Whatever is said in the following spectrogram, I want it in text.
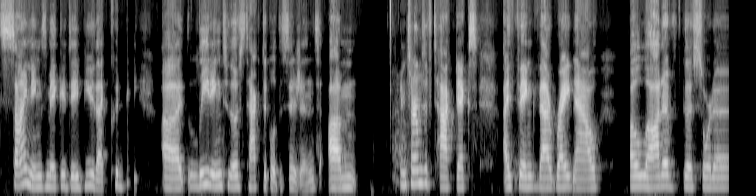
signings make a debut that could be uh, leading to those tactical decisions? Um, in terms of tactics, I think that right now, a lot of the sort of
